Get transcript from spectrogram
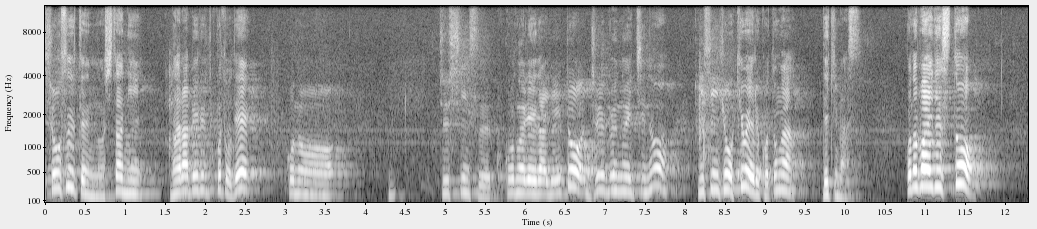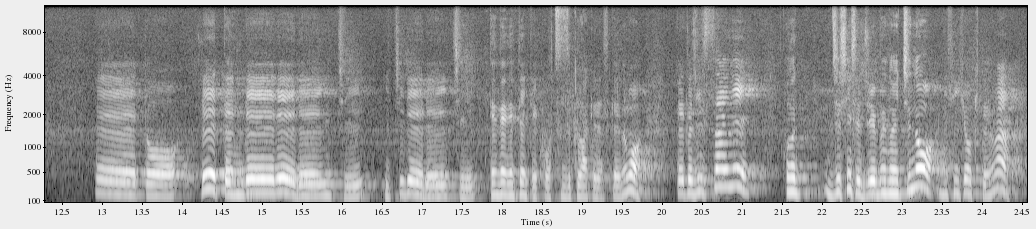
小数点の下に並べることで、この十進数、ここの例題で言うと、10分の1の二進表記を得ることができます。この場合ですと、えっ、ー、と、0.0001 1001点々点ってこう続くわけですけれども、えー、と実際にこの受信数10分の1の二進表記というのは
